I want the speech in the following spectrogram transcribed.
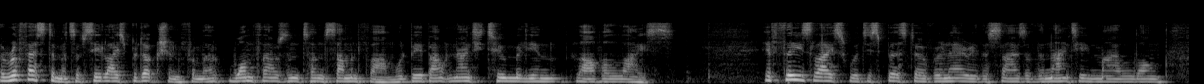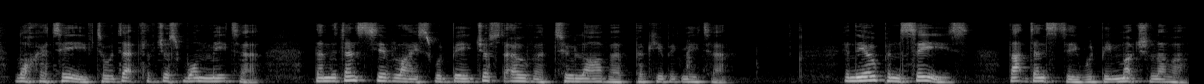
A rough estimate of sea lice production from a 1,000 ton salmon farm would be about 92 million larval lice. If these lice were dispersed over an area the size of the 19 mile long Loch Etive to a depth of just one metre, then the density of lice would be just over 2 larvae per cubic metre. In the open seas, that density would be much lower.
